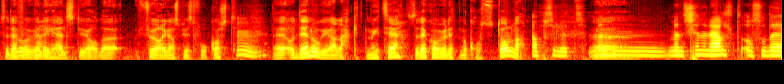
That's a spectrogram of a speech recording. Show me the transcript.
Så derfor vil jeg helst gjøre det før jeg har spist frokost. Mm. Eh, og det er noe jeg har lagt meg til. Så det kommer jo litt med kosthold, da. Absolutt. Men, men generelt også det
